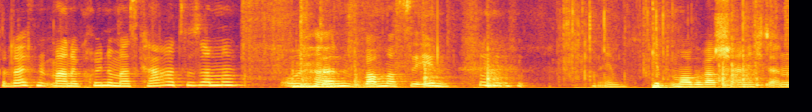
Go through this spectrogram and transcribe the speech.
Vielleicht mit meiner grünen Mascara zusammen und dann werden wir sehen. nee, gibt morgen wahrscheinlich dann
